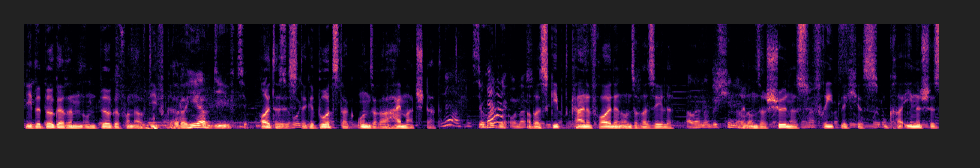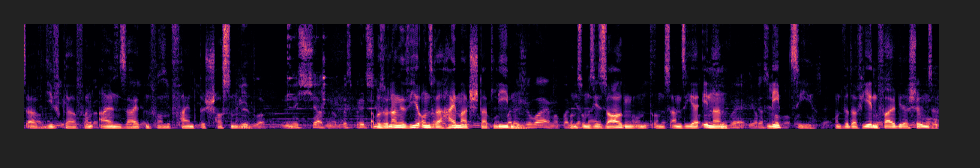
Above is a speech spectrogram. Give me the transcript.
Liebe Bürgerinnen und Bürger von Avdivka. Heute ist der Geburtstag unserer Heimatstadt. Aber es gibt keine Freude in unserer Seele, weil unser schönes, friedliches, ukrainisches Avdivka von allen Seiten vom Feind beschossen wird. Aber solange wir unsere Heimatstadt lieben, uns um sie sorgen und uns an sie erinnern, lebt sie und wird auf jeden Fall wieder schön sein.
